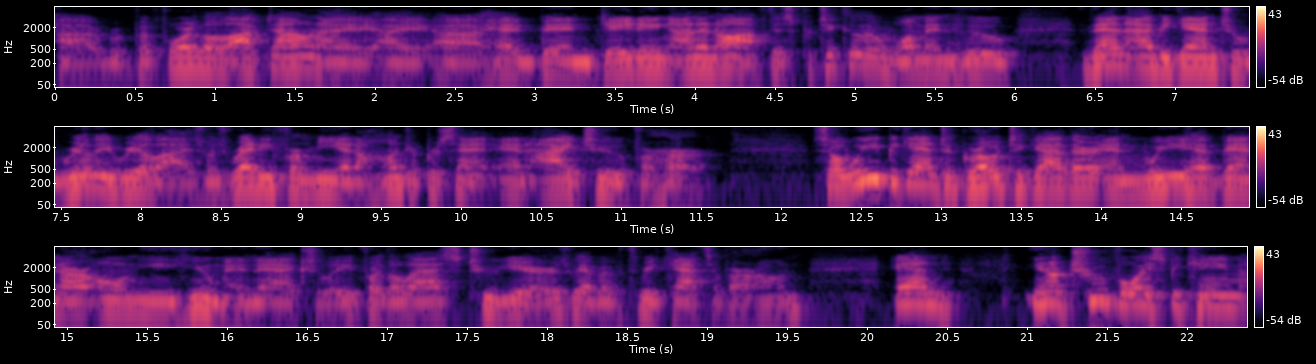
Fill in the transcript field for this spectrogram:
Uh, before the lockdown, I, I uh, had been dating on and off this particular woman who then I began to really realize was ready for me at 100%, and I too for her. So we began to grow together, and we have been our own human actually for the last two years. We have three cats of our own. And you know, True Voice became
